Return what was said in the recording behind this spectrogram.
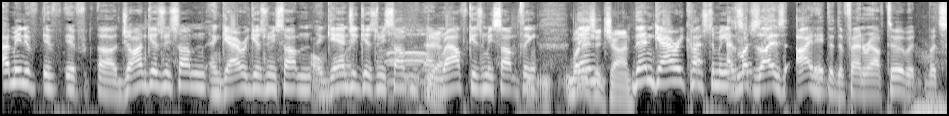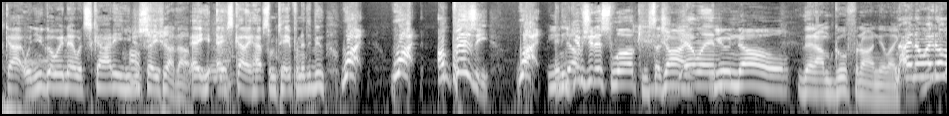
I mean, if if, if uh, John gives me something, and Gary gives me something, and Ganji gives me something, and Yeah. Ralph gives me something, What then, is it, John? Then Gary comes to me As much says, as I, I'd hate to defend Ralph too, but but Scott, when you go in there with Scotty and you Oh, just say, shut up. Hey, hey, Scotty, have some tape for an interview. What? What? I'm busy. What? You and he know- gives you this look. He starts John, yelling. you know that I'm goofing on you like I know that. I don't.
